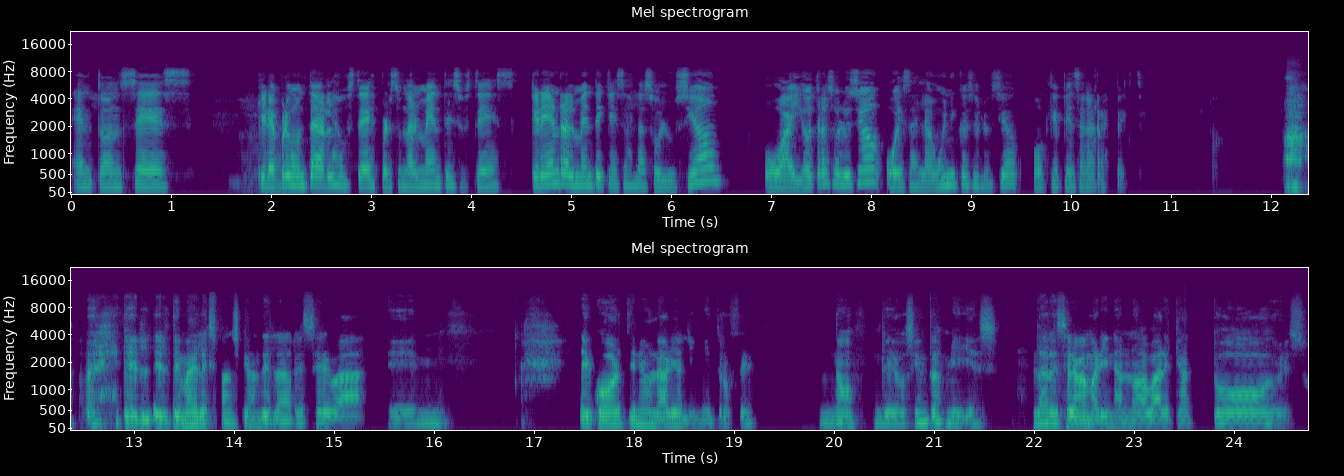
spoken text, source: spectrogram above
Entonces, Quería preguntarles a ustedes personalmente si ustedes creen realmente que esa es la solución o hay otra solución o esa es la única solución o qué piensan al respecto. Ah, el, tema de la expansión de la reserva, eh, Ecuador tiene un área limítrofe, ¿no? De 200 millas. La reserva marina no abarca todo eso,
